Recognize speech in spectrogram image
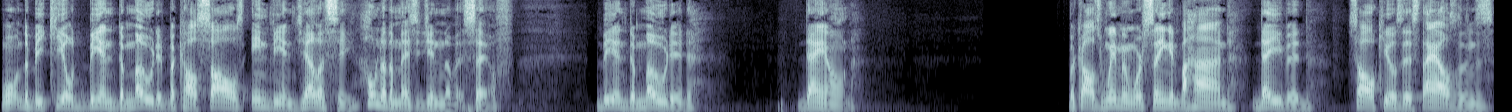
wanting to be killed, being demoted because Saul's envy and jealousy, whole nother message in and of itself, being demoted down because women were singing behind David. Saul kills his thousands,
